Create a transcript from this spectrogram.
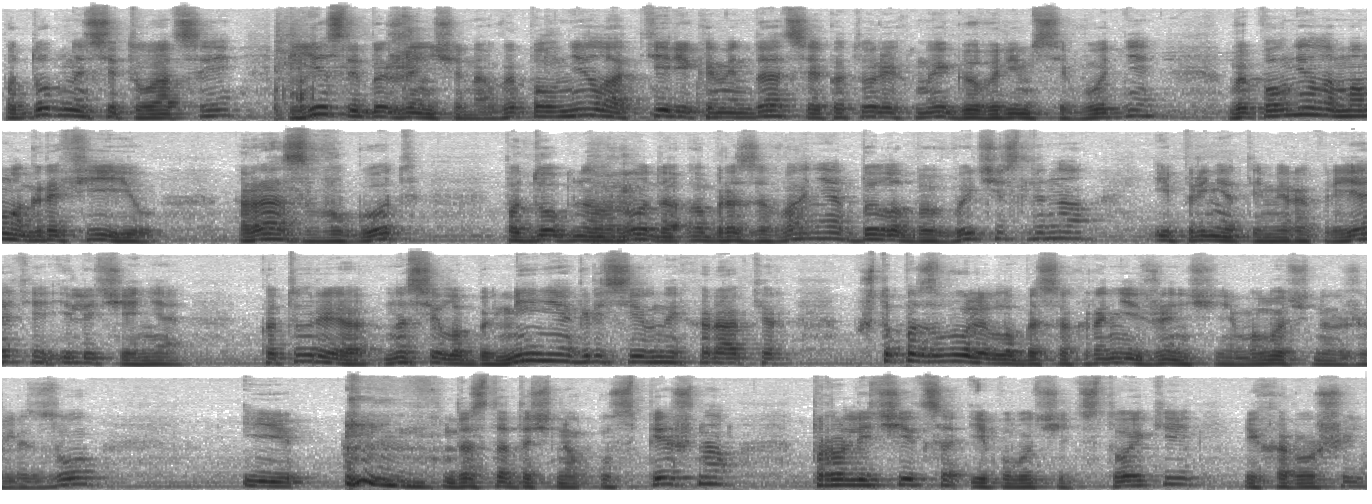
подобной ситуации, если бы женщина выполняла те рекомендации, о которых мы говорим сегодня, выполняла маммографию раз в год, подобного рода образования было бы вычислено и приняты мероприятия и лечение, которое носило бы менее агрессивный характер, что позволило бы сохранить женщине молочную железу и достаточно успешно пролечиться и получить стойкий и хороший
